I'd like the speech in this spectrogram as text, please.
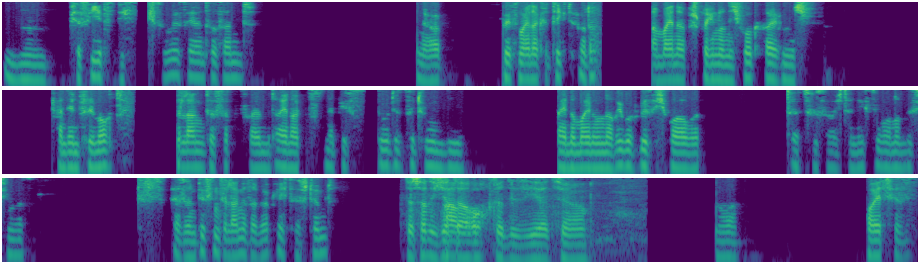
Mhm. für sie jetzt nicht so sehr interessant. Ja, ich will jetzt meiner Kritik oder meiner Besprechung noch nicht vorgreifen. Ich fand den Film auch zu lang. Das hat vor allem mit einer Episode zu tun, die meiner Meinung nach überflüssig war, aber dazu sage ich dann nächste Woche noch ein bisschen was. Das, also ein bisschen zu lang ist er wirklich, das stimmt. Das hatte ich ja da auch kritisiert, ja. ja. Aber jetzt für sie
